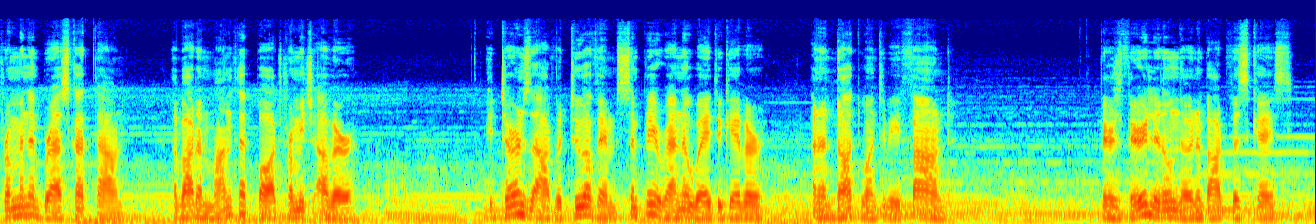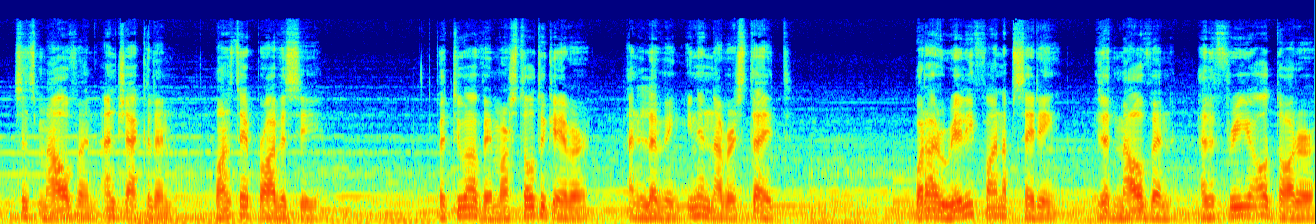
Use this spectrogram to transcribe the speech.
from a Nebraska town about a month apart from each other. It turns out the two of them simply ran away together and did not want to be found. There is very little known about this case, since Malvin and Jacqueline want their privacy. The two of them are still together and living in another state. What I really find upsetting is that Malvin had a three year old daughter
